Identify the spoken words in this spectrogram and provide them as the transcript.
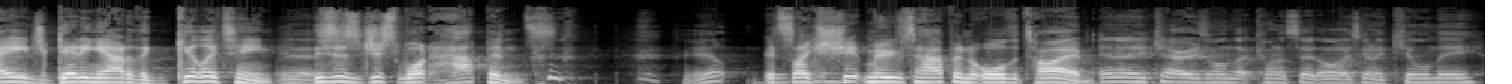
cage getting out of the guillotine. This is just what happens. Yep. It's like shit moves happen all the time. And then he carries on that kind of said, "Oh, he's going to kill me."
